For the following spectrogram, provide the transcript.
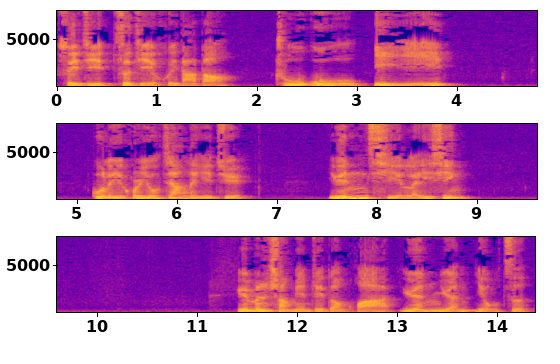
随即自己回答道：“逐物一移。”过了一会儿，又加了一句：“云起雷星。”云门上面这段话渊源有字。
